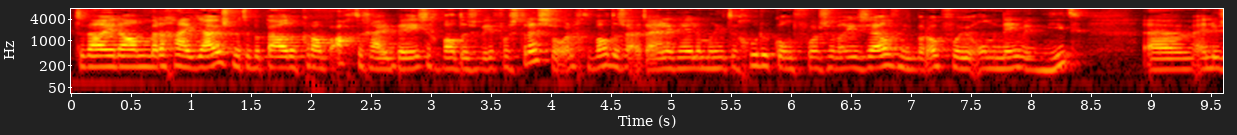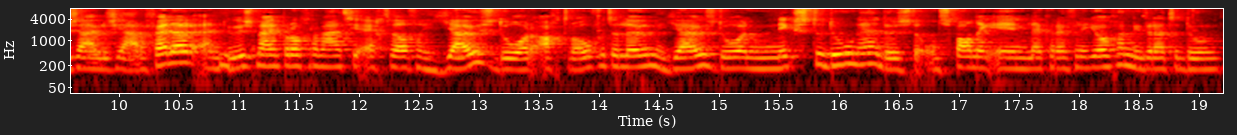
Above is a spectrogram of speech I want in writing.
Terwijl je dan, maar dan ga je juist met een bepaalde krampachtigheid bezig, wat dus weer voor stress zorgt. Wat dus uiteindelijk helemaal niet ten goede komt voor zowel jezelf niet, maar ook voor je onderneming niet. Ehm, en nu zijn we dus jaren verder. En nu is mijn programmatie echt wel van juist door achterover te leunen. Juist door niks te doen. Hè, dus de ontspanning in, lekker even een yoga nidra te doen.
